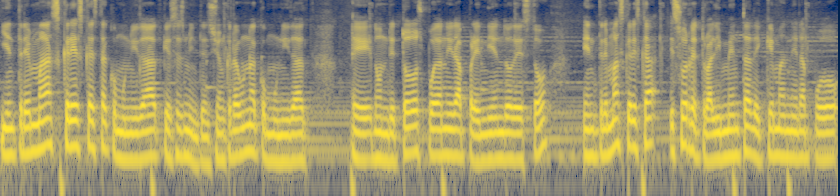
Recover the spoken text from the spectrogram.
y entre más crezca esta comunidad, que esa es mi intención, crear una comunidad eh, donde todos puedan ir aprendiendo de esto, entre más crezca, eso retroalimenta de qué manera puedo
